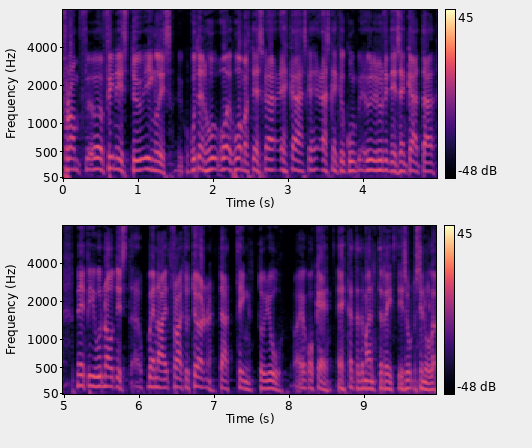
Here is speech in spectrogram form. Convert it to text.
from Finnish to English. Kuten hu huomasit ehkä, ehkä äsken, äsken, kun yritin sen kääntää, maybe you noticed when I try to turn that thing to you. Okei, okay, ehkä tämä nyt riitti sinulle.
